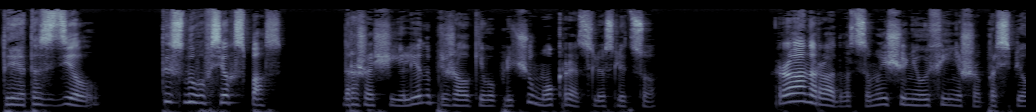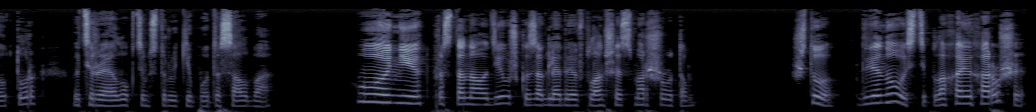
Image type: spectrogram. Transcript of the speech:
«Ты это сделал! Ты снова всех спас!» Дрожащая Елена прижала к его плечу мокрое от слез лицо. «Рано радоваться, мы еще не у финиша», – просипел Тор, вытирая локтем струйки пота со лба. «О, нет!» – простонала девушка, заглядывая в планшет с маршрутом. «Что, Две новости, плохая и хорошая,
